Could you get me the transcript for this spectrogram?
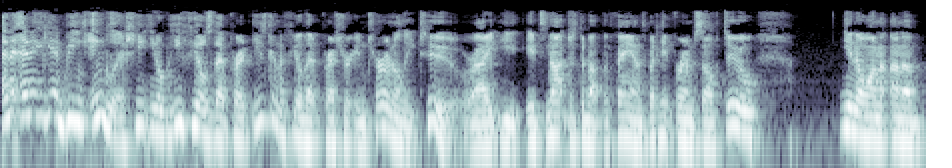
And and again, being English, he you know he feels that pre- he's going to feel that pressure internally too, right? He, it's not just about the fans, but hit for himself too. You know, on a, on a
